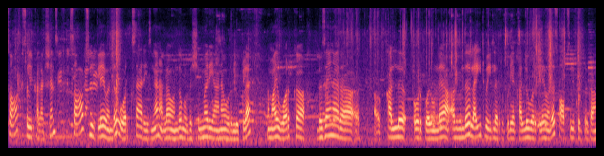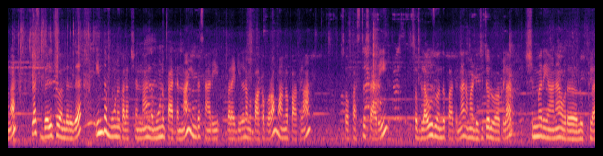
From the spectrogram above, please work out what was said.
soft silk collections soft சில்க்லேயே வந்து ஒர்க் சாரீஸ்ங்க நல்லா வந்து உங்களுக்கு ஷிம்மரியான ஒரு லுக்கில் இந்த மாதிரி ஒர்க் டிசைனர் கல் ஒர்க் வரும்ல அது வந்து லைட் வெயிட்டில் இருக்கக்கூடிய கல் ஒர்க்லேயே வந்து சாஃப்ட் சில்க் கொடுத்துருக்காங்க. ப்ளஸ் பெல்ட் வந்துடுது இந்த மூணு கலெக்ஷன் தான் இந்த மூணு பேட்டர்ன் தான் இந்த சாரீ வெரைட்டியில் நம்ம பார்க்க போகிறோம் வாங்க பார்க்கலாம். So first sari so blouse வந்து பார்த்திங்கன்னா நம்ம டிஜிட்டல் ஒர்க்கில் ஷிம்மரியான ஒரு லுக்கில்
